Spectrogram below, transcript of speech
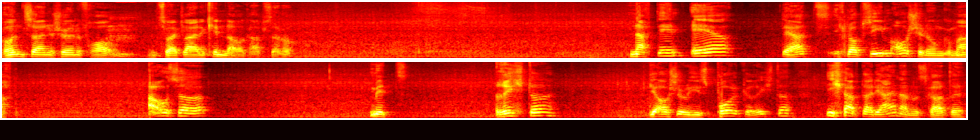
und seine schöne Frau. Und zwei kleine Kinder gab es da noch. Nachdem er, der hat, ich glaube, sieben Ausstellungen gemacht, außer mit Richter, die Ausstellung hieß Polke Richter, ich habe da die Einladungskarte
